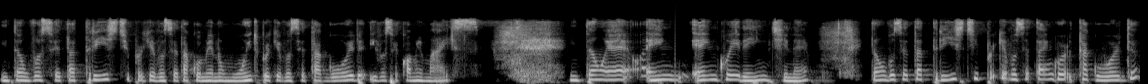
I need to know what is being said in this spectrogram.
Então você tá triste porque você tá comendo muito, porque você tá gorda e você come mais. Então é, é, é incoerente, né? Então você tá triste porque você tá, tá gorda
